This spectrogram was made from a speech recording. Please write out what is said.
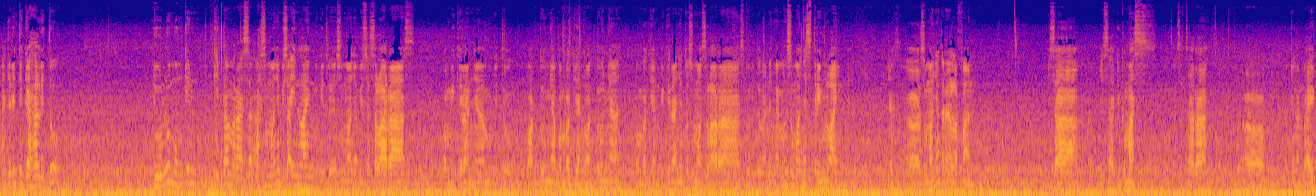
Nah jadi tiga hal itu dulu mungkin kita merasa ah semuanya bisa inline begitu ya, semuanya bisa selaras pemikirannya begitu. Waktunya pembagian waktunya pembagian pikirannya itu semua selaras begitu kan. Ya memang semuanya streamline ya e, semuanya kan relevan bisa bisa dikemas secara e, dengan baik.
